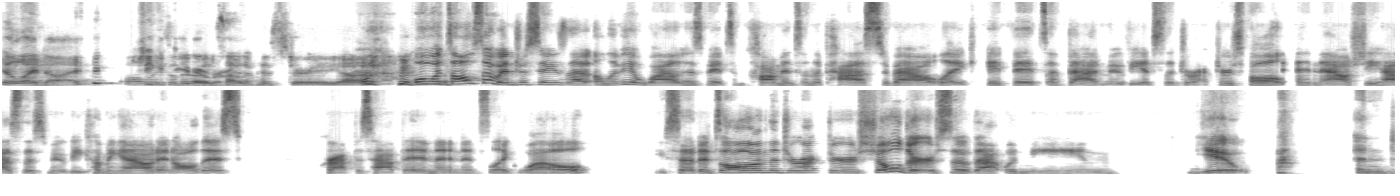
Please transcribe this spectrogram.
until I die. Always on the right side of history. Yeah. well, what's also interesting is that Olivia Wilde has made some comments in the past about like if it's a bad movie, it's the director's fault, and now she has this movie coming out, and all this crap has happened, and it's like, well, you said it's all on the director's shoulders, so that would mean you. And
